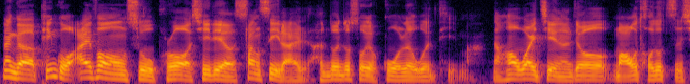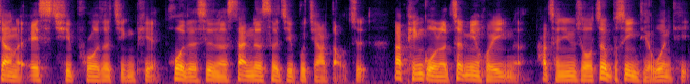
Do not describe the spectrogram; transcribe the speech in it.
那个苹果 iPhone 十五 Pro 系列上市以来，很多人都说有过热问题嘛，然后外界呢就矛头都指向了 S 七 Pro 的晶片，或者是呢散热设计不佳导致。那苹果呢正面回应了，他曾经说这不是硬体的问题。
